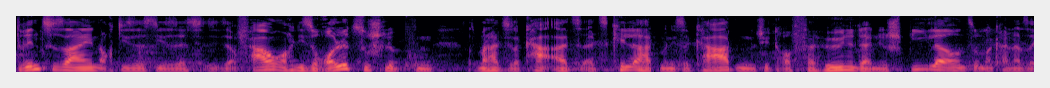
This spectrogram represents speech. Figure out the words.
drin zu sein, auch dieses, dieses, diese Erfahrung, auch in diese Rolle zu schlüpfen. Also man hat diese als, als Killer hat man diese Karten, steht drauf, verhöhne deine Spieler und so. Man kann also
